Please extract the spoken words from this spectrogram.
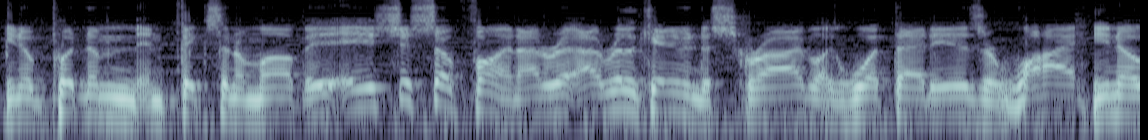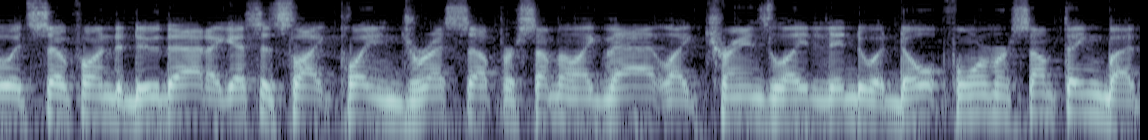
you know, putting them and fixing them up. It, it's just so fun. I, re I really can't even describe like what that is or why, you know, it's so fun to do that. I guess it's like playing dress up or something like that, like translated into adult form or something, but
